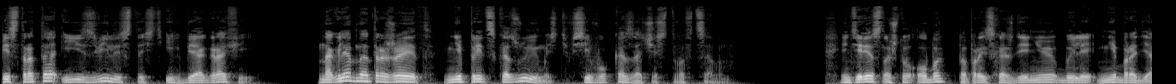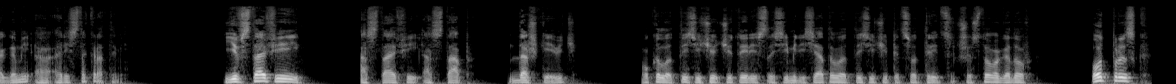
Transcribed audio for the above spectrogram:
Пестрота и извилистость их биографий наглядно отражает непредсказуемость всего казачества в целом. Интересно, что оба по происхождению были не бродягами, а аристократами. Евстафий, Астафий, Остап, Дашкевич около 1470-1536 годов, отпрыск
